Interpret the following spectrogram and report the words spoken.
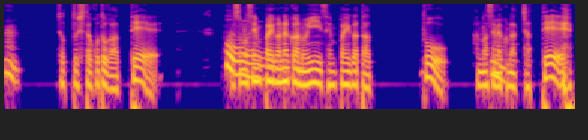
うん。ちょっとしたことがあって、ほうその先輩が仲のいい先輩方と話せなくなっちゃって、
